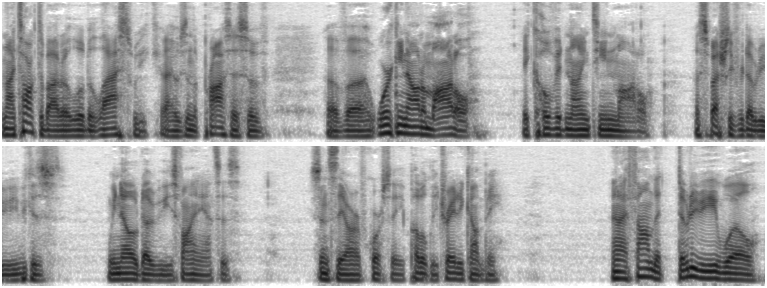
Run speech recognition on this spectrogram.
and I talked about it a little bit last week. I was in the process of of uh, working out a model, a COVID nineteen model, especially for WWE because we know WWE's finances. since they are, of course, a publicly traded company. And I found that WWE will,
